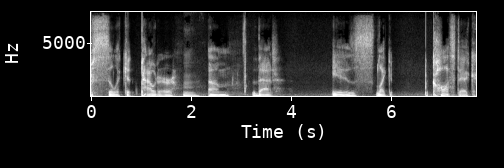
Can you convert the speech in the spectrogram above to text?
silicate powder mm. um, that is like caustic,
